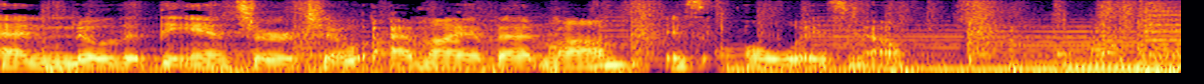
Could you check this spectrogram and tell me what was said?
and know that the answer to Am I a Bad Mom is always no.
